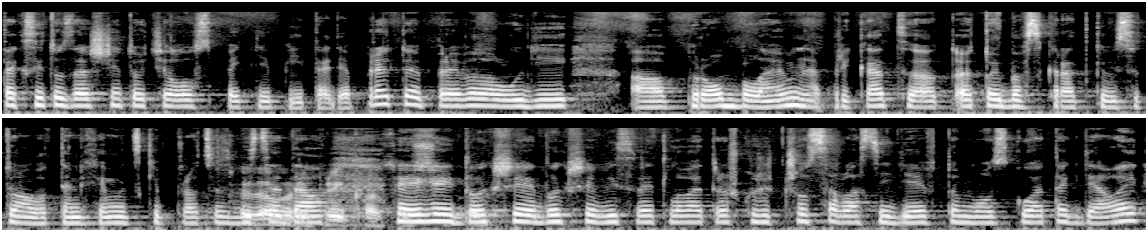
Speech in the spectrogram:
tak si to začne to telo spätne pýtať. A preto je pre veľa ľudí uh, problém, napríklad, a to iba v skratke vysvetľujem, lebo ten chemický proces by sa dal hej, hej, dlhšie, dlhšie vysvetľovať trošku, že čo sa vlastne deje v tom mozgu a tak ďalej.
